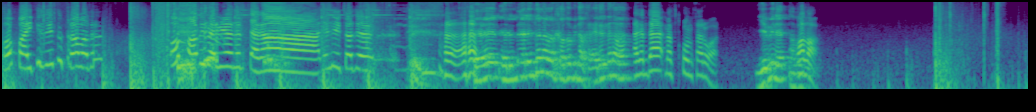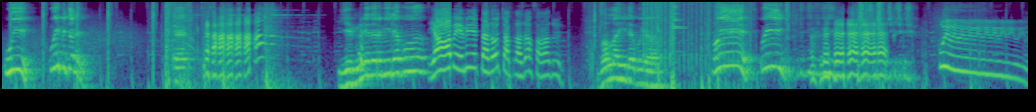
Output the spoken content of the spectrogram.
Hoppa ikisini tutturamadın. Of abi mermi ölürsen ha. Deli çocuk. El, elin, elinde ne var Kado bir dakika elinde ne var? Elimde Mesut komiser var. Yemin et tamam. Valla. Uy! Uy bir tane. Ee, yemin ederim hile bu. Ya abi yemin etmedi o çarpılacak sana dur. Vallahi hile bu ya. Uy! Uy! Çık, çık, çık, çık. Uy uy uy uy uy uy uy uy uy.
